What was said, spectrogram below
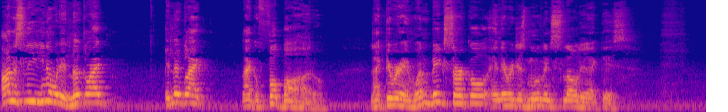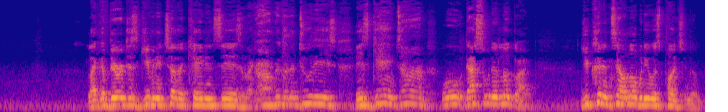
Honestly, you know what it looked like? It looked like like a football huddle. Like they were in one big circle and they were just moving slowly like this. Like if they were just giving each other cadences and like, oh, we're gonna do this. It's game time. Well, that's what it looked like. You couldn't tell nobody was punching them.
